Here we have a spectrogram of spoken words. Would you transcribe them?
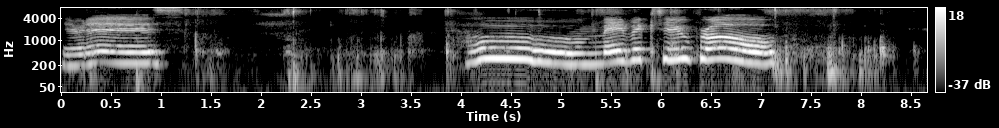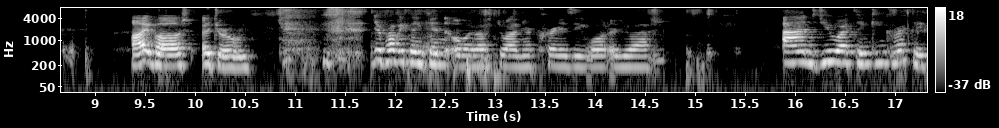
Here it is. Oh, Mavic 2 Pro. I bought a drone. you're probably thinking, oh my gosh, Joanne, you're crazy. What are you at? And you are thinking correctly.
